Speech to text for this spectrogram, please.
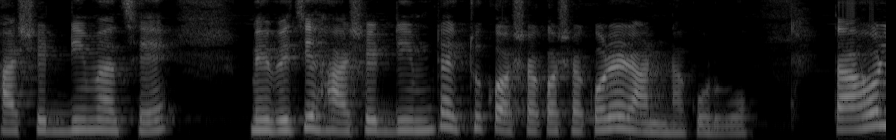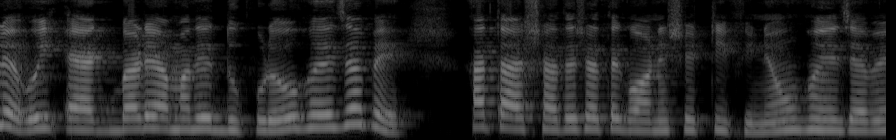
হাঁসের ডিম আছে, ভেবেছি হাঁসের ডিমটা একটু কষা কষা করে রান্না করব। তাহলে ওই একবারে আমাদের দুপুরেও হয়ে যাবে আর তার সাথে সাথে গণেশের টিফিনেও হয়ে যাবে।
